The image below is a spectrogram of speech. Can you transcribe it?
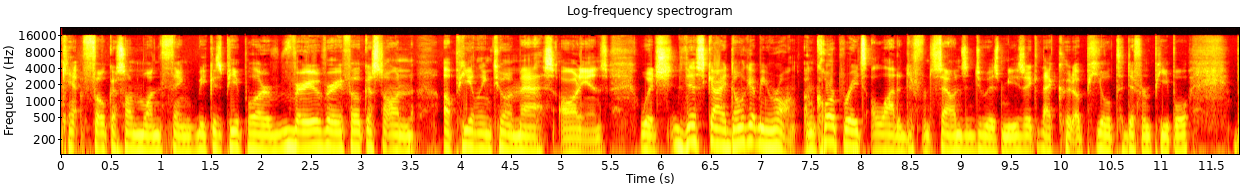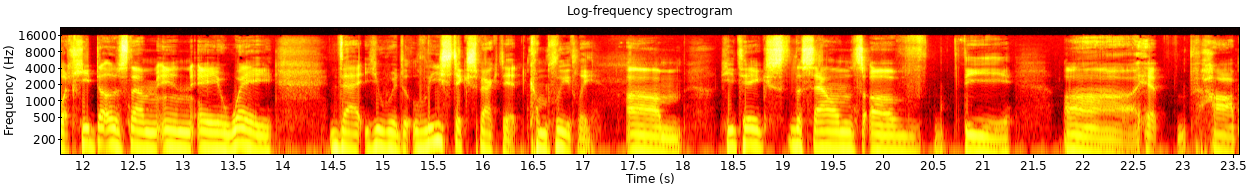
can't focus on one thing because people are very very focused on appealing to a mass audience. Which this guy, don't get me wrong, incorporates a lot of different sounds into his music that could appeal to different people, but he does them in a way that you would least expect it completely. Um, he takes the sounds of the uh, hip hop,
